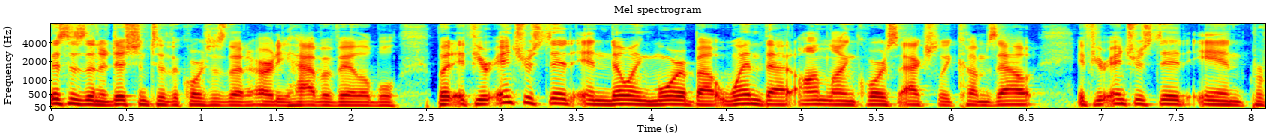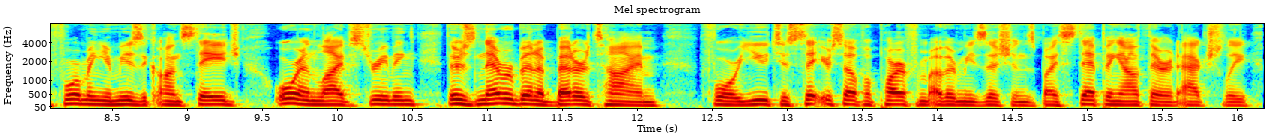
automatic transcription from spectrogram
This is in addition to the courses that I already have available. But if you're interested in knowing more about when that online course actually comes out, if you're interested in performing your music on stage or in live streaming, there's never been a better time for you to set yourself apart from other musicians by stepping out there and actually actually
